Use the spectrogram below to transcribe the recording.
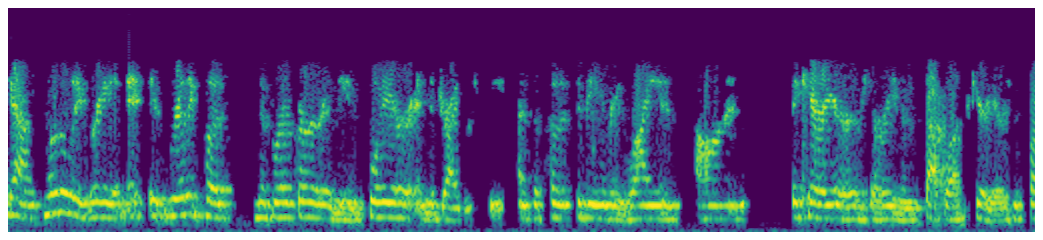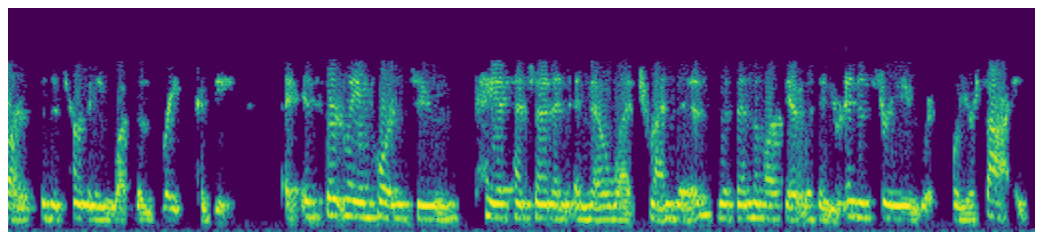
Yeah, I totally agree. It, it really puts the broker and the employer in the driver's seat as opposed to being reliant on the carriers or even stop loss carriers as far as to determining what those rates could be. It, it's certainly important to pay attention and, and, know what trend is within the market, within your industry, for your size.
